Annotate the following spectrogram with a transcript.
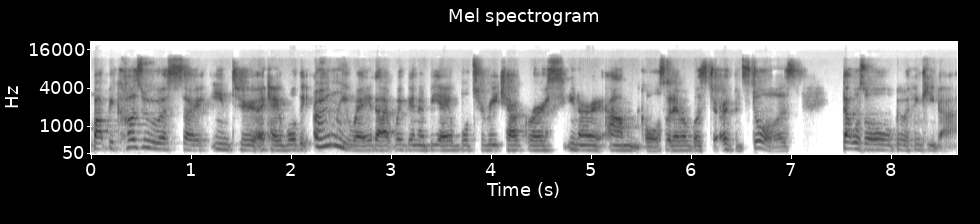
But because we were so into, okay, well, the only way that we're going to be able to reach our growth, you know, um, goals, whatever, was to open stores. That was all we were thinking about.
